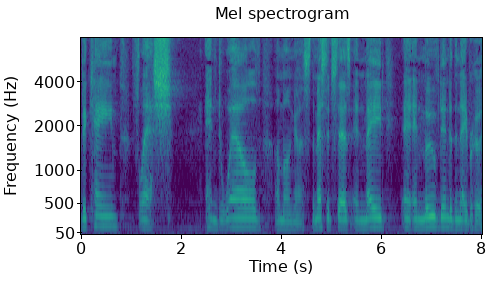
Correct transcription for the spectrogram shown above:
became flesh and dwelled among us. The message says, and made and, moved into the neighborhood.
